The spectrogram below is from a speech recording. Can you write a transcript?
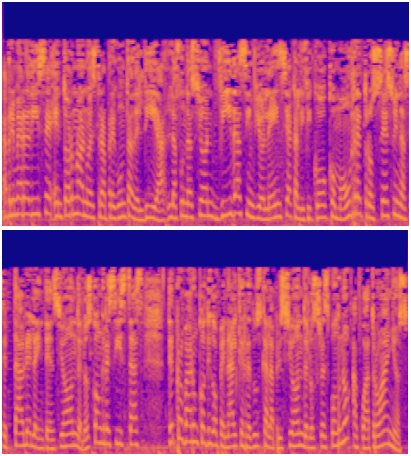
La primera dice, en torno a nuestra pregunta del día, la Fundación Vida sin Violencia calificó como un retroceso inaceptable la intención de los congresistas de probar un código penal que reduzca la prisión de los responsables a cuatro años.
